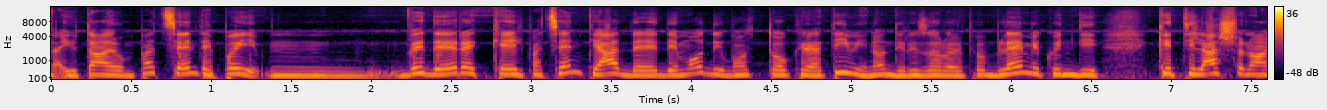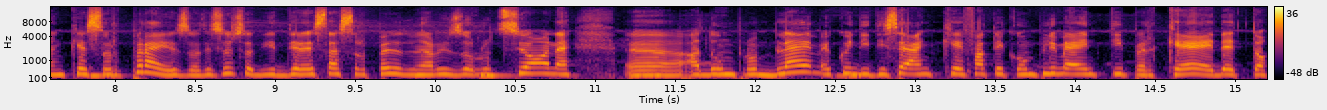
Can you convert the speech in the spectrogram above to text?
aiutare un paziente e poi mh, vedere che il paziente ha de- dei modi molto creativi no? di risolvere i problemi, quindi che ti lasciano anche sorpreso, ti è successo di, di restare sorpreso di una risoluzione eh, ad un problema e quindi ti sei anche fatto i complimenti perché hai detto,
